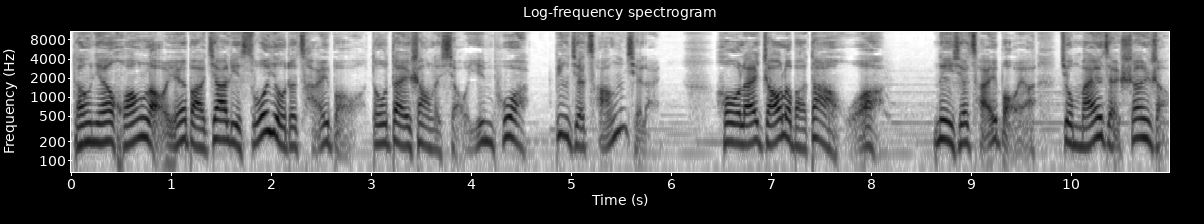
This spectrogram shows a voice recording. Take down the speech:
当年黄老爷把家里所有的财宝都带上了小阴坡，并且藏起来。后来着了把大火，那些财宝呀就埋在山上，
